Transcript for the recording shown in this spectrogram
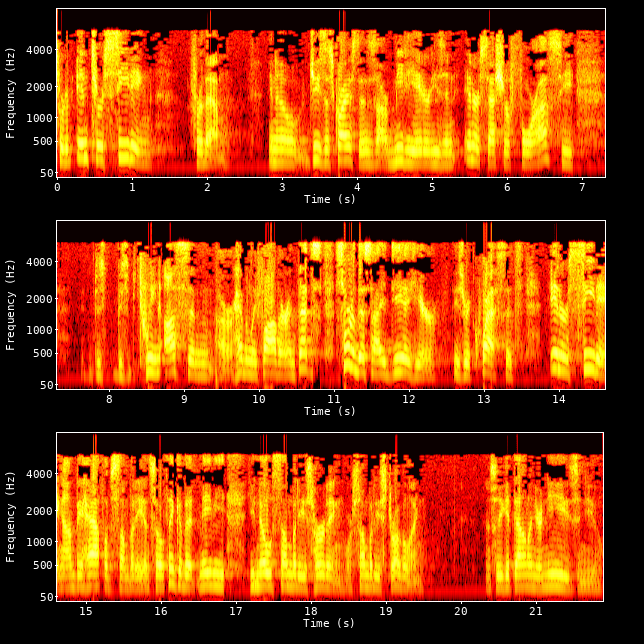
sort of interceding for them. You know, Jesus Christ is our mediator. He's an intercessor for us. He between us and our Heavenly Father. And that's sort of this idea here, these requests. It's interceding on behalf of somebody. And so think of it, maybe you know somebody's hurting or somebody's struggling. And so you get down on your knees and you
